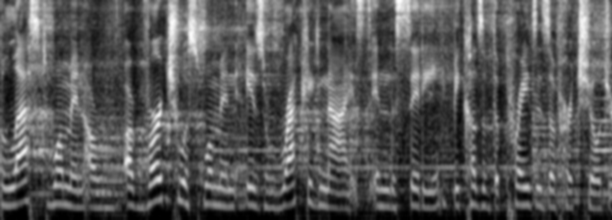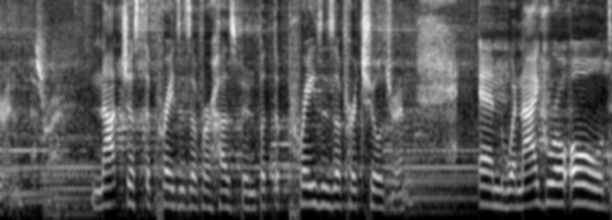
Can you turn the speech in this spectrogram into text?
blessed woman, a, a, virtuous woman, is recognized in the city because of the praises of her children. That's right. Not just the praises of her husband, but the praises of her children. And when I grow old,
